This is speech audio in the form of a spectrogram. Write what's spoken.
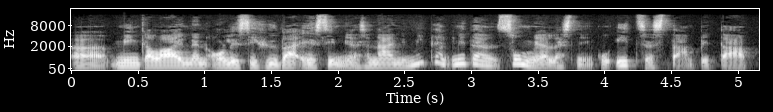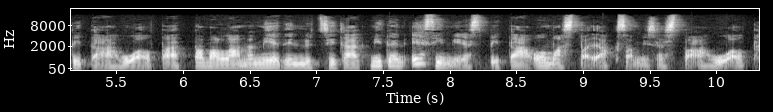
ää, minkälainen olisi hyvä esimies ja näin, niin miten, miten sun mielestä niin kuin itsestään pitää pitää huolta? Että tavallaan mä mietin nyt sitä, että miten esimies pitää omasta jaksamisestaan huolta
